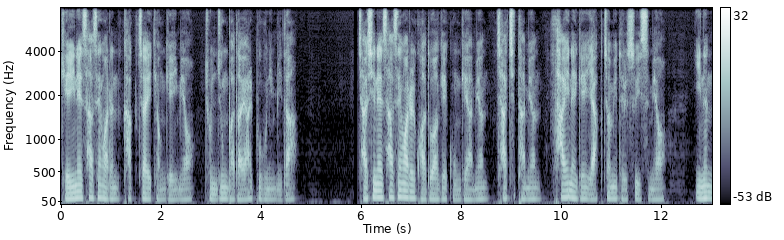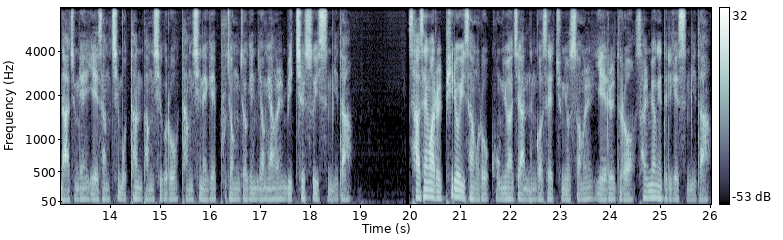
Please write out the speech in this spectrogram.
개인의 사생활은 각자의 경계이며 존중받아야 할 부분입니다. 자신의 사생활을 과도하게 공개하면 자칫하면 타인에게 약점이 될 수 있으며 이는 나중에 예상치 못한 방식으로 당신에게 부정적인 영향을 미칠 수 있습니다. 사생활을 필요 이상으로 공유하지 않는 것의 중요성을 예를 들어 설명해 드리겠습니다.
